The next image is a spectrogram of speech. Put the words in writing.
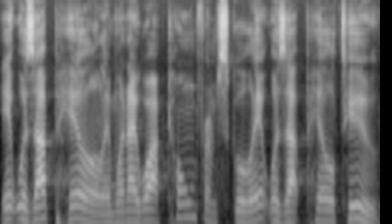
It was uphill, and when I walked home from school, it was uphill too.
